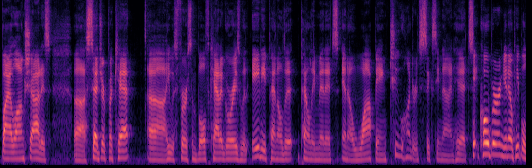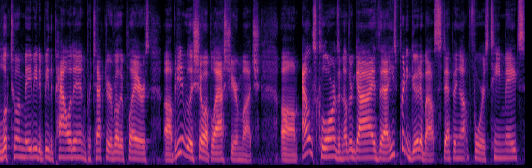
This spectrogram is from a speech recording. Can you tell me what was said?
by a long shot is uh, Cedric Paquette uh, he was first in both categories with 80 penalty, penalty minutes and a whopping 269 hits. Coburn, you know, people look to him maybe to be the paladin, protector of other players, uh, but he didn't really show up last year much. Um, Alex Killorn's another guy that he's pretty good about stepping up for his teammates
